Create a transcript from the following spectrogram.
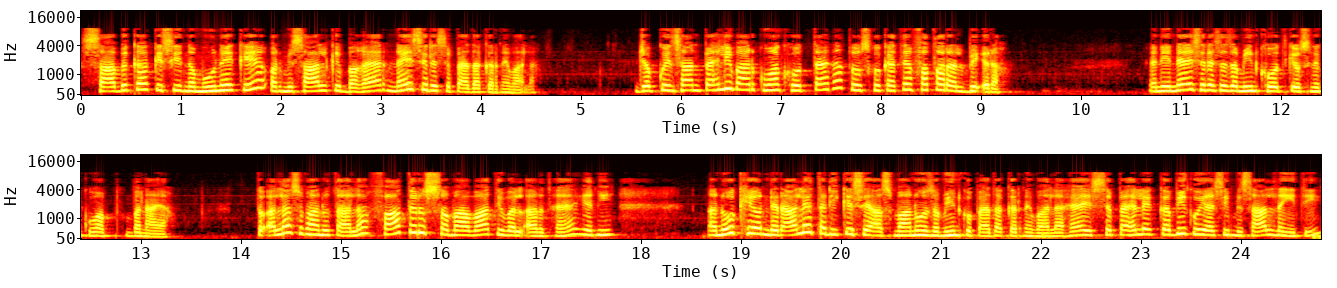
سابقہ کسی نمونے کے اور مثال کے بغیر نئے سرے سے پیدا کرنے والا۔ جب کوئی انسان پہلی بار کنواں کھودتا ہے نا، تو اس کو کہتے ہیں فخر البرا یعنی نئے سرے سے زمین کھود کے اس نے کنواں بنایا۔ تو اللہ سبحان تعالیٰ فاتر السماوات ارد ہے یعنی انوکھے اور نرالے طریقے سے آسمانوں زمین کو پیدا کرنے والا ہے۔ اس سے پہلے کبھی کوئی ایسی مثال نہیں تھی۔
